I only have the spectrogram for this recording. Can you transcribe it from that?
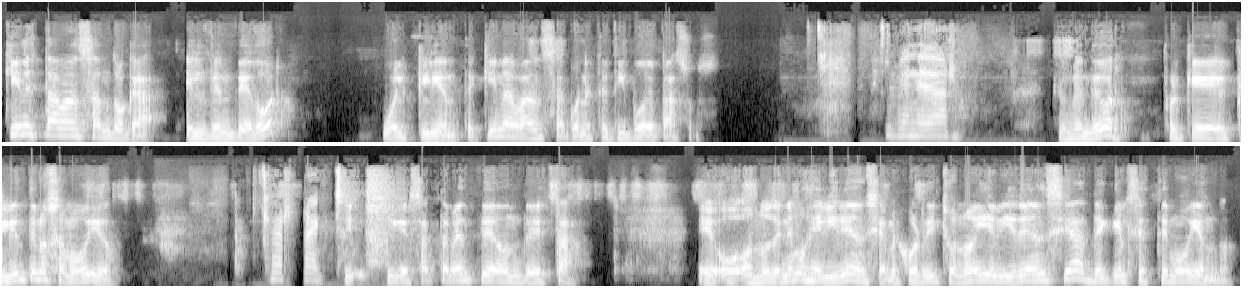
¿quién está avanzando acá? ¿El vendedor o el cliente? ¿Quién avanza con este tipo de pasos? El vendedor. El vendedor, porque el cliente no se ha movido. Correcto. sigue exactamente donde está. Eh, o, no tenemos evidencia, mejor dicho, no hay evidencia de que él se esté moviendo.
